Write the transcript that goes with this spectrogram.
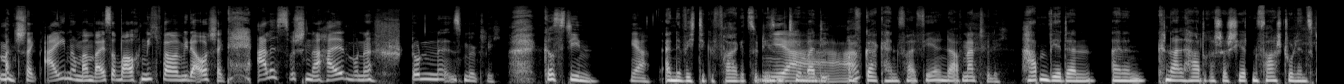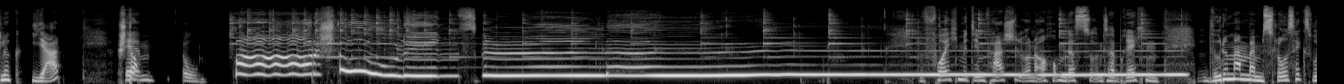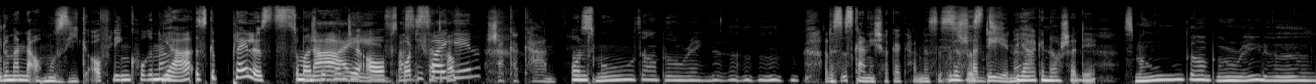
Man steigt ein und man weiß aber auch nicht, wann man wieder aussteigt. Alles zwischen einer halben und einer Stunde ist möglich. Christine, Ja, eine wichtige Frage zu diesem Ja. Thema, die auf gar keinen Fall fehlen darf. natürlich. Haben wir denn einen knallhart recherchierten Fahrstuhl ins Glück? Ja. Stopp. Ähm, oh. Fahrstuhl ins Bevor ich mit dem Fahrstuhl und auch um das zu unterbrechen, würde man beim Slow Sex, würde man da auch Musik auflegen, Corinna? Ja, es gibt Playlists. Zum Beispiel Nein. könnt ihr auf Was da Spotify gehen. Chaka Khan. Und- Smooth Operator. Aber das ist gar nicht Chaka Khan, das ist Das Sade, ne? Ja, genau, Sade. Smooth Operator.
